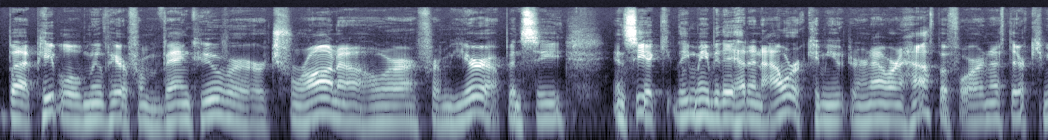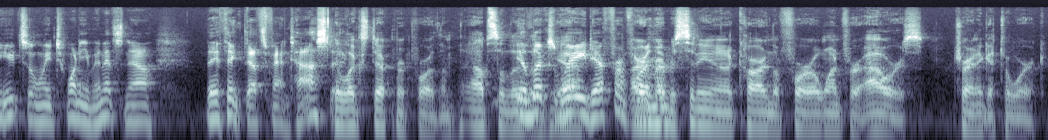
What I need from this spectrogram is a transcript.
But people move here from Vancouver or Toronto or from Europe and see and see a, maybe they had an hour commute or an hour and a half before, and if their commute's only 20 minutes now, they think that's fantastic. It looks different for them. Absolutely. It looks yeah. way different for them. I remember them. sitting in a car in the 401 for hours trying to get to work.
